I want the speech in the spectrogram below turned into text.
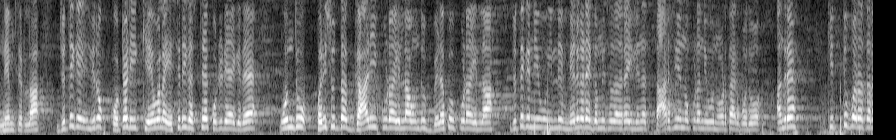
ನೇಮಿಸಿರಲ್ಲ. ಜೊತೆಗೆ ಇಲ್ಲಿರೋ ಕೊಠಡಿ ಕೇವಲ ಹೆಸರಿಗಷ್ಟೇ ಕೊಠಡಿ ಆಗಿದೆ. ಒಂದು ಪರಿಶುದ್ಧ ಗಾಳಿ ಕೂಡ ಇಲ್ಲ, ಒಂದು ಬೆಳಕು ಕೂಡ ಇಲ್ಲ. ಜೊತೆಗೆ ನೀವು ಇಲ್ಲಿ ಮೇಲ್ಗಡೆ ಗಮನಿಸೋದಾದರೆ ಇಲ್ಲಿನ ತಾರಸಿಯನ್ನು ಕೂಡ ನೀವು ನೋಡ್ತಾ ಇರ್ಬೋದು. ಅಂದ್ರೆ ಕಿತ್ತು ಬರೋ ಥರ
